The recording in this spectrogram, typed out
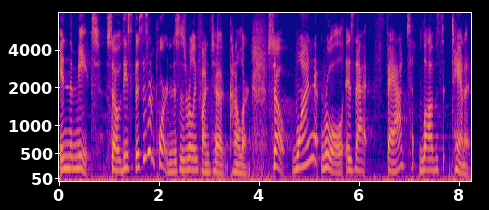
in the meat. So these, this is important. This is really fun to kind of learn. So one rule is that fat loves tannin.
